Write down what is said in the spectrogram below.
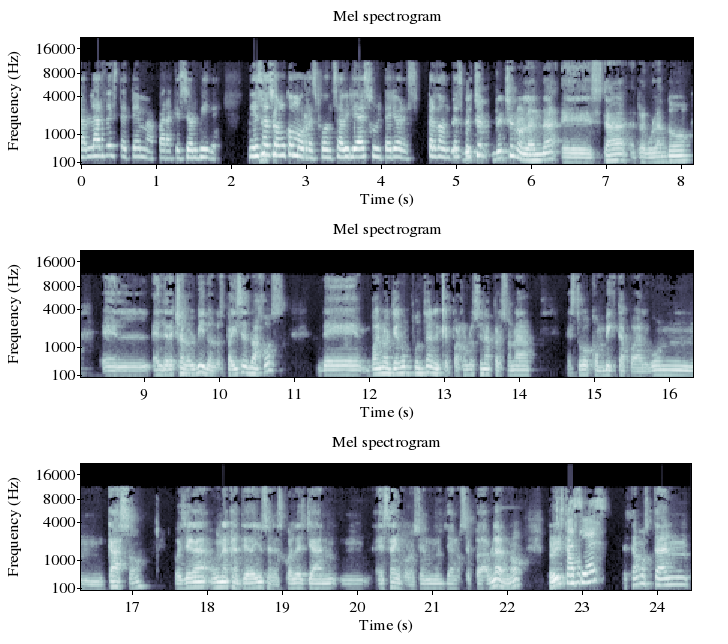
hablar de este tema para que se olvide. Y esas son como responsabilidades ulteriores. Perdón, te escucho. De hecho, en Holanda eh, se está regulando el, el, derecho al olvido. En los Países Bajos, de, bueno, llega un punto en el que, por ejemplo, si una persona estuvo convicta por algún caso, pues llega una cantidad de años en los cuales ya esa información ya no se puede hablar, ¿no? Pero estamos, Así es. estamos tan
